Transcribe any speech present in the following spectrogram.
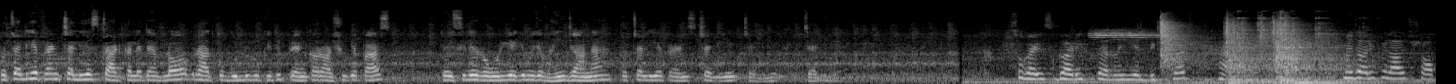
तो चलिए फ्रेंड चलिए स्टार्ट कर लेते हैं ब्लॉग रात को गुल्लू रुकी थी प्रियंका और आशू के पास। तो इसीलिए रो रही है कि मुझे वहीं जाना है। तो चलिए फ्रेंड्स चलिए चलिए चलिए। सो गाइस गाड़ी कर रही है दिक्कत। हाँ। मैं जा रही फ़िलहाल शॉप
